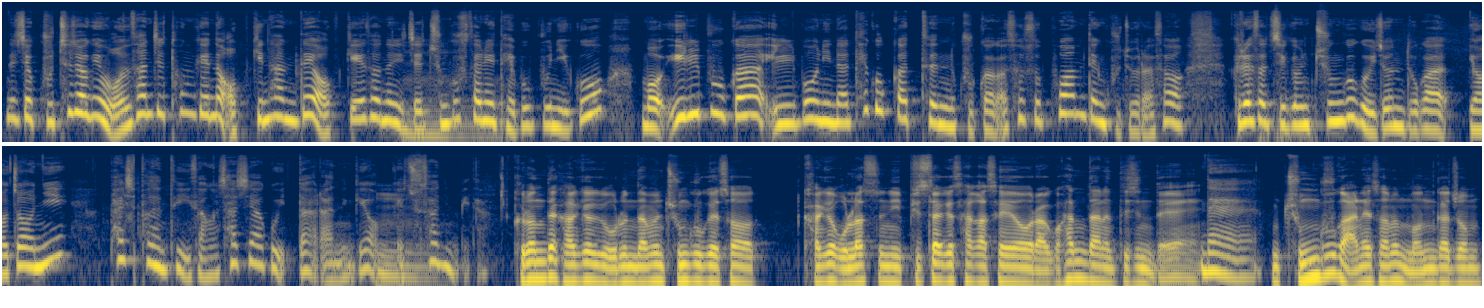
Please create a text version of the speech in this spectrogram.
근데 이제 구체적인 원산지 통계는 없긴 한데 업계에서는 이제 음. 중국산이 대부분이고 뭐 일부가 일본이나 태국 같은 국가가 소수 포함된 구조라서 그래서 지금 중국 의존도가 여전히 80% 이상을 차지하고 있다라는 게 업계 음. 추산입니다. 그런데 가격이 오른다면 중국에서 가격 올랐으니 비싸게 사가세요라고 한다는 뜻인데 네. 중국 안에서는 뭔가 좀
